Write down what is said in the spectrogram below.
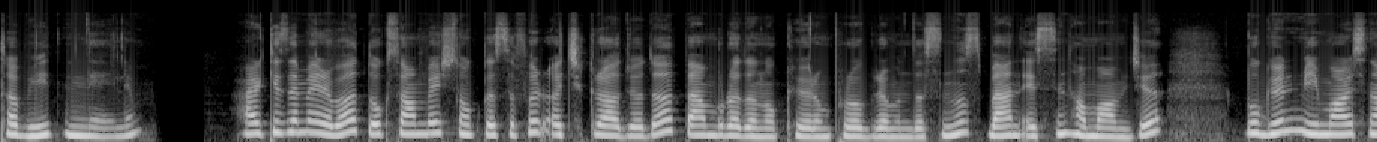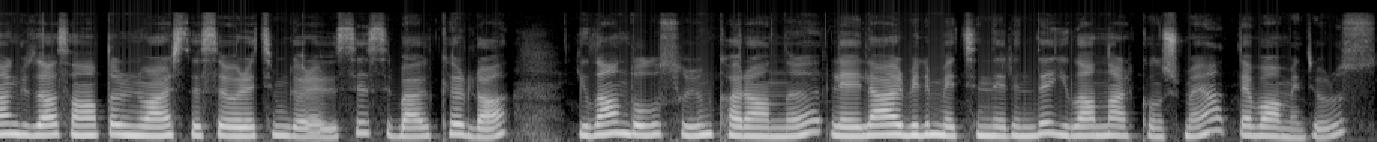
Tabii dinleyelim. Herkese merhaba. 95.0 Açık Radyo'da Ben Buradan Okuyorum programındasınız. Ben Esin Hamamcı. Bugün Mimar Sinan Güzel Sanatlar Üniversitesi öğretim görevlisi Sibel Kır'la Yılan Dolu Suyun Karanlığı Leyla Erbil'in metinlerinde yılanlar konuşmaya devam ediyoruz.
